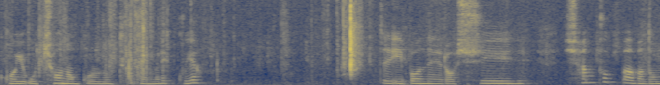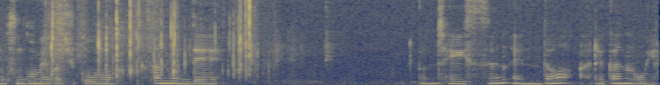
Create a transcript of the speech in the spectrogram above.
거의 5천 원꼴로 득템을 했고요. 이제 이번에 러쉬 샴푸바가 너무 궁금해가지고 샀는데 이건 제이슨 앤더 아르간 오일.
